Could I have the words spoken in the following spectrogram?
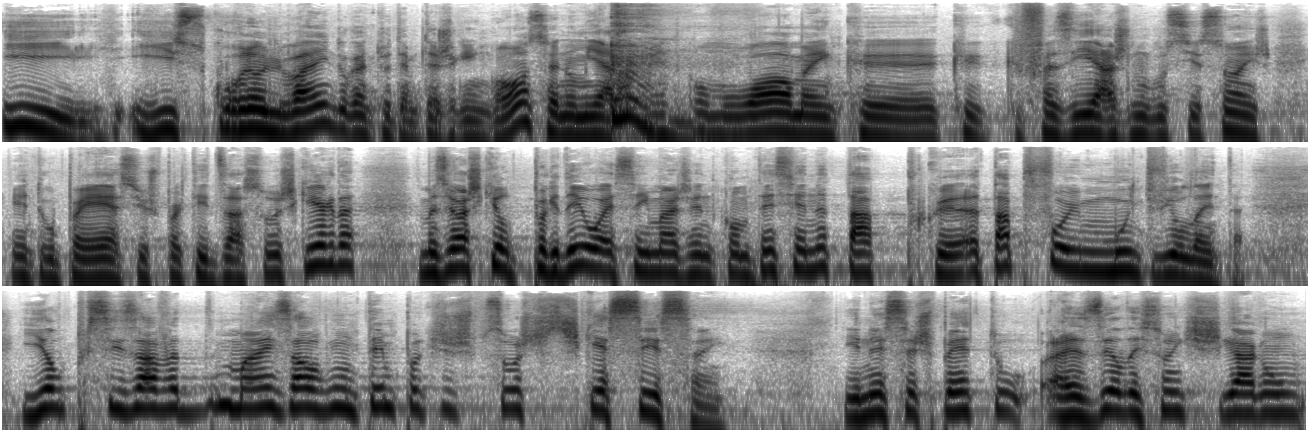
E, e isso correu-lhe bem durante o tempo da geringonça, nomeadamente como o homem que, que, que fazia as negociações entre o PS e os partidos à sua esquerda, mas eu acho que ele perdeu essa imagem de competência na TAP, porque a TAP foi muito violenta. E ele precisava de mais algum tempo para que as pessoas se esquecessem. E nesse aspecto, as eleições chegaram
